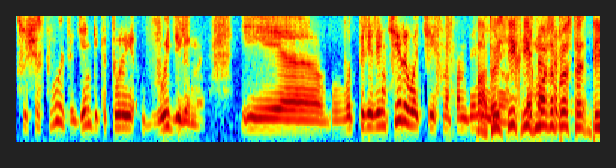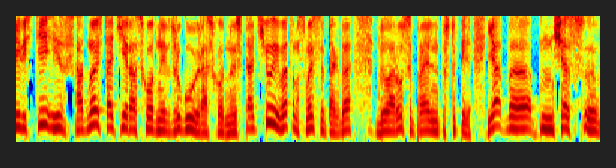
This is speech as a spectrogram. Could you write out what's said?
Существуют деньги, которые выделены. И э, вот переориентировать их на пандемию... А, то есть их, их можно это... просто перевести из одной статьи расходной в другую расходную статью, и в этом смысле тогда белорусы правильно поступили. Я э, сейчас э,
